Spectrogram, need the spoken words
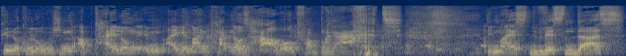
gynäkologischen Abteilung im Allgemeinen Krankenhaus Harburg verbracht. Die meisten wissen das.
